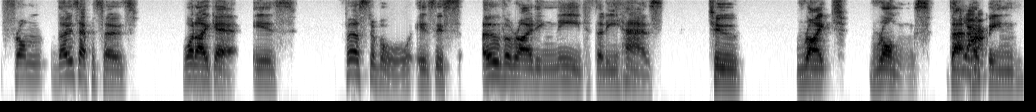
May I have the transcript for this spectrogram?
from those episodes, what I get is, first of all, is this overriding need that he has to right wrongs that Yeah. have been,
